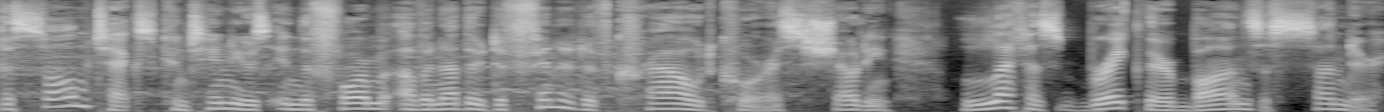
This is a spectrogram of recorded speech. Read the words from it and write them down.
The psalm text continues in the form of another definitive crowd chorus shouting, Let us break their bonds asunder.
